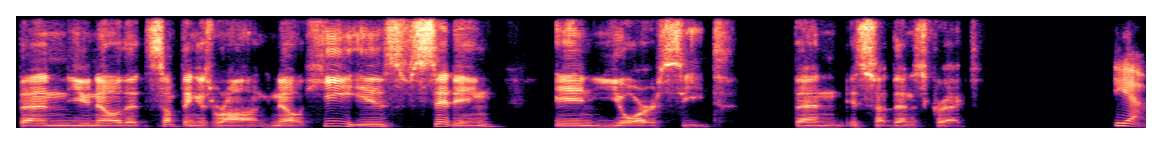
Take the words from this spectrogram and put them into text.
then you know that something is wrong. No, he is sitting in your seat. Then it's then it's correct. Yeah.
